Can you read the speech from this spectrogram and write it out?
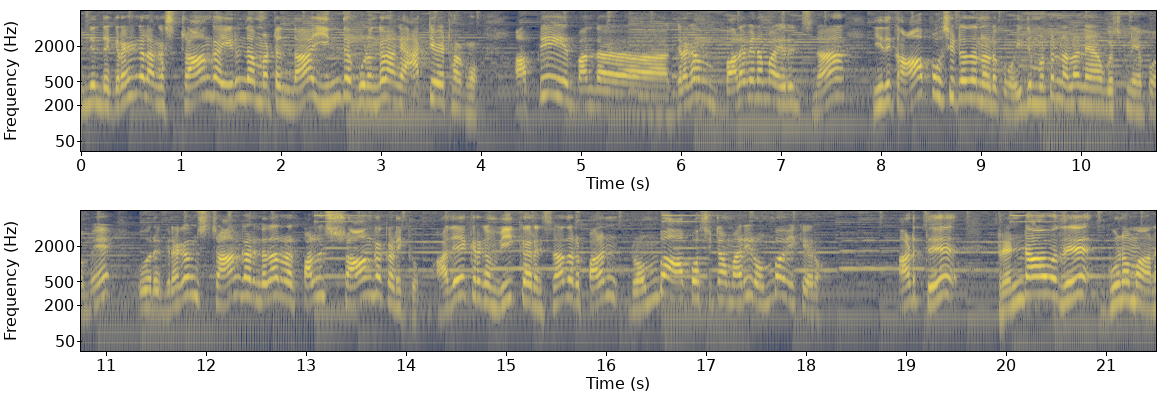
இந்தந்த கிரகங்கள் அங்கே ஸ்ட்ராங்காக இருந்தால் மட்டும்தான் இந்த குணங்கள் அங்கே ஆக்டிவேட் ஆகும். அப்படியே அந்த கிரகம் பலவீனமாக இருந்துச்சுன்னா இதுக்கு ஆப்போசிட்டாக தான் நடக்கும். இது மட்டும் நல்லா ஞாபகம் வச்சுக்கணும் எப்போவுமே. ஒரு கிரகம் ஸ்ட்ராங்காக இருந்தால் தான் அதோட பலன் ஸ்ட்ராங்காக கிடைக்கும். அதே கிரகம் வீக்காக இருந்துச்சுன்னா அதோட பலன் ரொம்ப ஆப்போசிட்டாக மாதிரி ரொம்ப வீக்காயிரும் அடுத்து ரெண்டாவது குணமான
